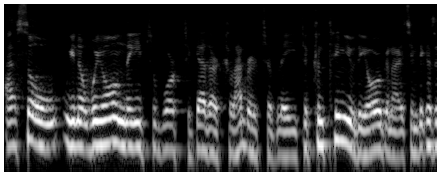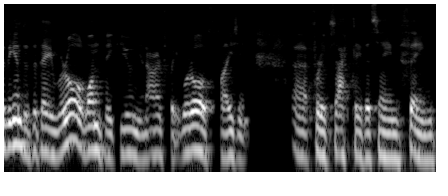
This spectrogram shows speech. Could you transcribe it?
Uh, so, you know, we all need to work together collaboratively to continue the organizing because at the end of the day, we're all one big union, aren't we? We're all fighting uh, for exactly the same thing.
